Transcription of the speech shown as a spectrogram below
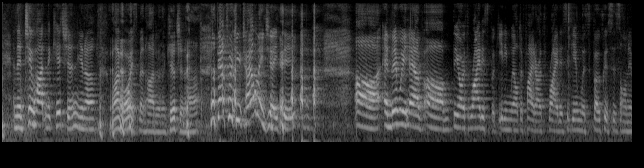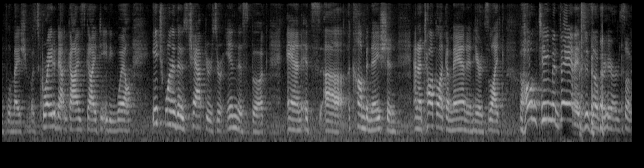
and then too hot in the kitchen, you know. Well, I've always been hot in the kitchen, huh? That's what you tell me, JT. Uh, and then we have um, the arthritis book, Eating Well to Fight Arthritis, again with focuses on inflammation. What's great about Guy's Guide to Eating Well, each one of those chapters are in this book, and it's uh, a combination. And I talk like a man in here. It's like the home team advantage is over here. So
